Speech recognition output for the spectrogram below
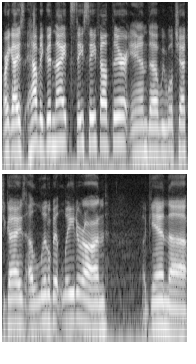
All right, guys, have a good night. Stay safe out there, and uh, we will chat you guys a little bit later on again, uh,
